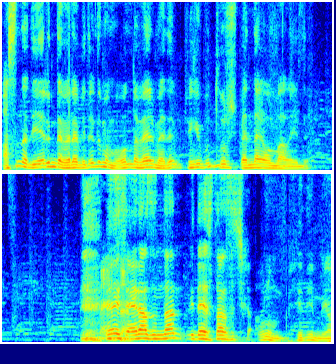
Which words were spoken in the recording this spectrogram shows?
aslında diğerini de verebilirdim ama onu da vermedim. Çünkü bu duruş benden olmalıydı. Neyse en azından bir destansı çıkar. Oğlum bir şey diyeyim mi ya?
